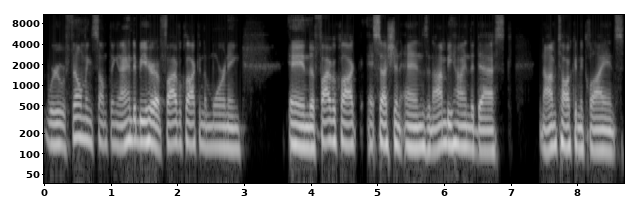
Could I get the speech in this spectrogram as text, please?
we were filming something and I had to be here at five o'clock in the morning. And the five o'clock session ends and I'm behind the desk and I'm talking to clients.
